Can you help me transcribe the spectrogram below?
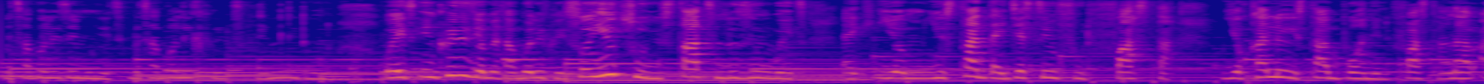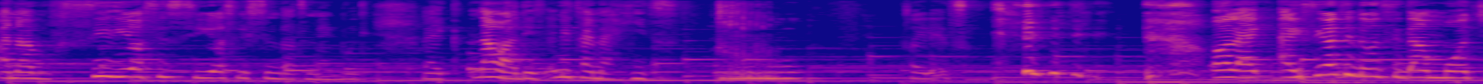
metabolism rate, metabolic rate. I really don't know, but it increases your metabolic rate. So you too, you start losing weight, like you you start digesting food faster. Your calories start burning faster, and I've, and I've seriously, seriously seen that in my body. Like nowadays, anytime I eat, toilet, or like I seriously don't see that much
